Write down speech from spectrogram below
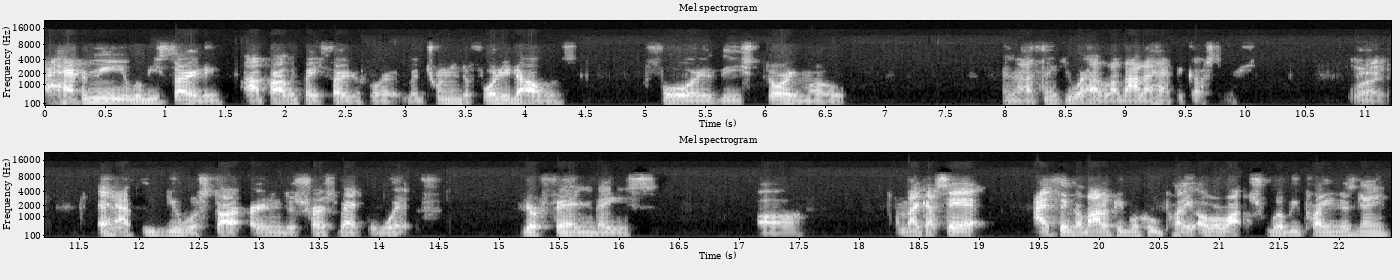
a happy medium would be thirty. I'll probably pay thirty for it, but twenty to forty dollars for the story mode, and I think you will have a lot of happy customers Right. and I think you will start earning the trust back with your fan base. Uh, like I said, I think a lot of people who play Overwatch will be playing this game,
